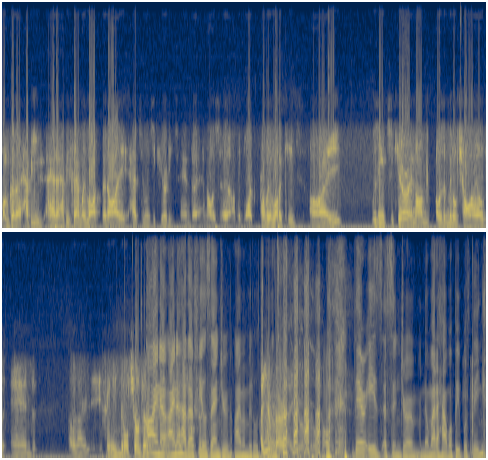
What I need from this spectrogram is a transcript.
I've got a happy, had a happy family life, but I had some insecurities, and uh, and I was, uh, I think, like probably a lot of kids, I was insecure, and I'm, I was a middle child, and I don't know if any middle children. I know. I know how that feels, Andrew. I'm a middle Are you, child. Are you a middle child as well? there is a syndrome, no matter how what people think.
